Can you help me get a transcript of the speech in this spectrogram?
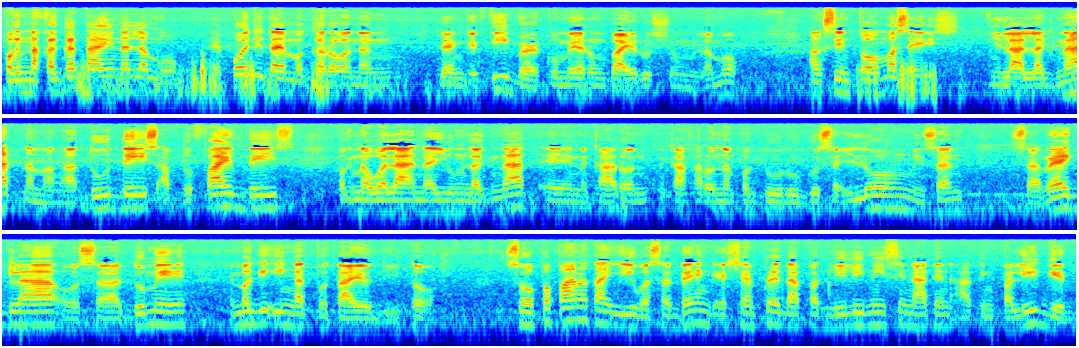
pag nakagat tayo ng lamok, eh, pwede tayo magkaroon ng dengue fever kung merong virus yung lamok. Ang sintomas ay nilalagnat na mga 2 days up to 5 days. Pag nawala na yung lagnat, eh, nagkaroon, nagkakaroon ng pagdurugo sa ilong, minsan sa regla o sa dumi eh, mag-iingat po tayo dito. So, paano tayo iwas sa dengue? Siyempre, dapat lilinisin natin ating paligid.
